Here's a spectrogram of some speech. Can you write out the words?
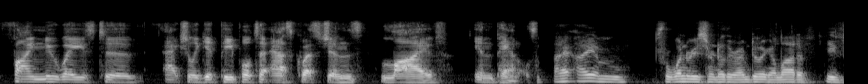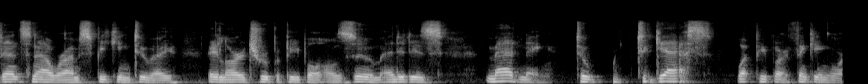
find new ways to actually get people to ask questions live in panels. I, I am, for one reason or another, I'm doing a lot of events now where I'm speaking to a, a large group of people on Zoom, and it is maddening to to guess what people are thinking. Or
